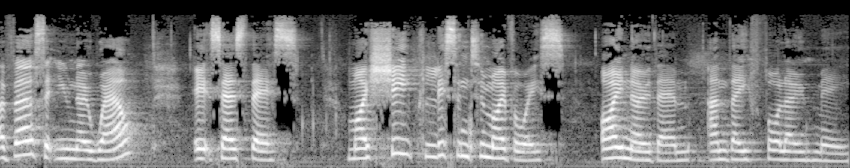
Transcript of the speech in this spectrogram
a verse that you know well. It says this My sheep listen to my voice. I know them, and they follow me.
